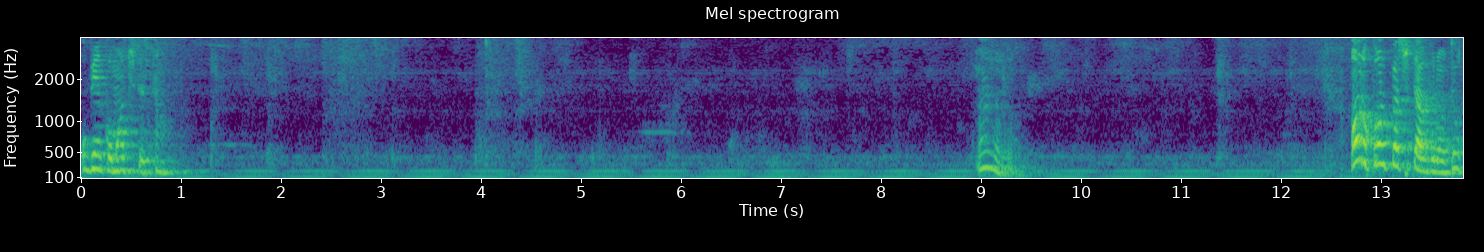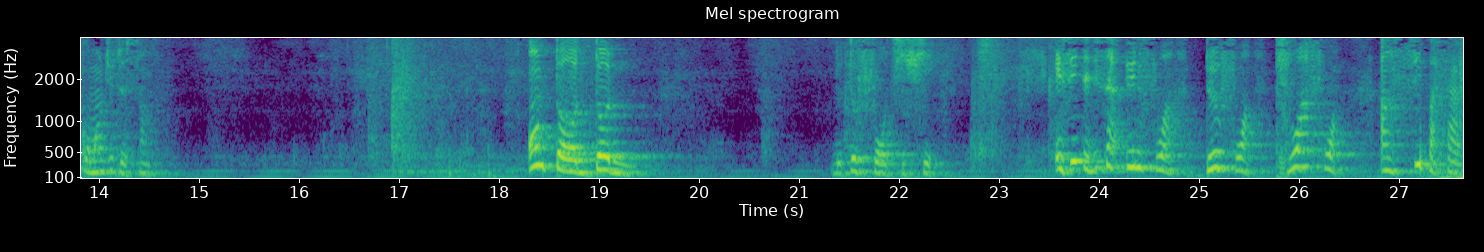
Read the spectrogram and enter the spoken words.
Ou bien comment tu te sens? On ne compte pas sur ta volonté ou comment tu te sens. On t'ordonne de te fortifier. Et s'il te dit ça une fois, deux fois, trois fois, en six passages,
